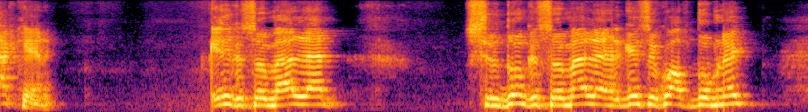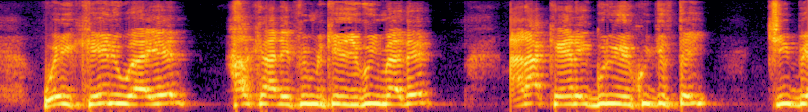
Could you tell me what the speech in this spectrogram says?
anaa keenay ciidanka somalilan sirdoonka somalilan hargeysay ku afduubnayd way keeni waayeen halkaanay familkeeda igu yimaadeen anaa keenay gurigay ku jirtay g b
